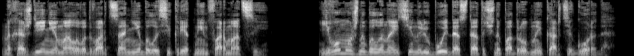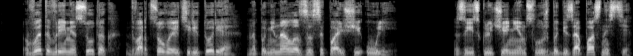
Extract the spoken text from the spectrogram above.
Нахождение Малого дворца не было секретной информацией. Его можно было найти на любой достаточно подробной карте города. В это время суток дворцовая территория напоминала засыпающий улей. За исключением службы безопасности,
